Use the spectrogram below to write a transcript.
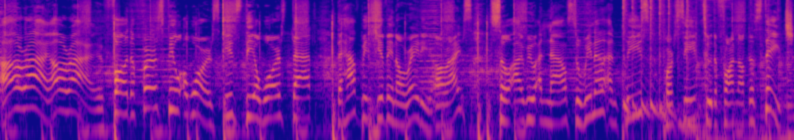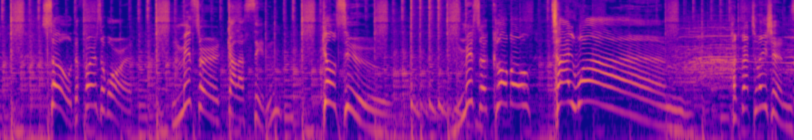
All right, all right. For the first few awards is the awards that they have been given already, all right? So I will announce the winner and please proceed to the front of the stage. So the first award, Mr. Kalasin, goes to Mr. Global Taiwan. Congratulations.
